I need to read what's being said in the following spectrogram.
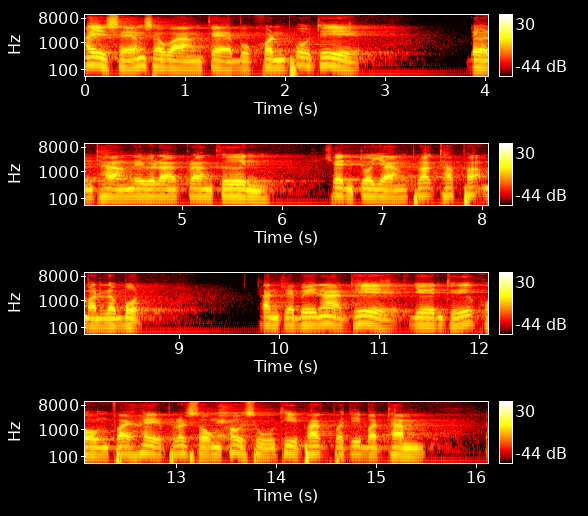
ให้แสงสว่างแก่บุคคลผู้ที่เดินทางในเวลากลางคืน เช่นตัวอย่างพระทัพพระบรรบุตร ท่านจะมีหน้าที่ยืนถือโคมไฟให้พระสงฆ์เข้าสู่ที่พักปฏิบัติธรรม ไป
